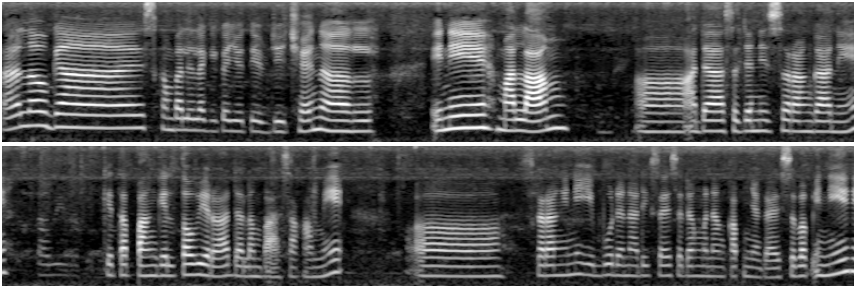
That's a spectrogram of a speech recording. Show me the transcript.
Halo guys, kembali lagi ke YouTube G channel. Ini malam uh, ada sejenis serangga nih. Kita panggil tawira dalam bahasa kami. Uh, sekarang ini ibu dan adik saya sedang menangkapnya guys. Sebab ini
